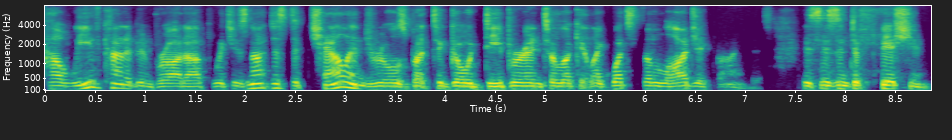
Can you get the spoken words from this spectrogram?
how we've kind of been brought up, which is not just to challenge rules, but to go deeper and to look at like what's the logic behind this. This isn't efficient.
